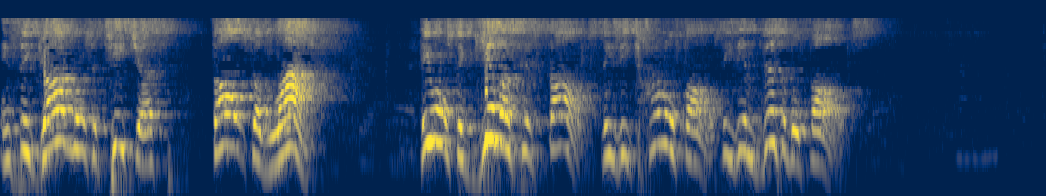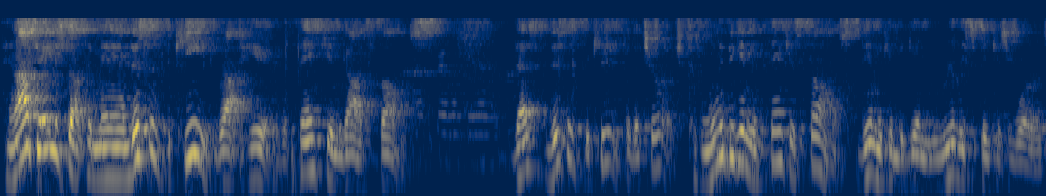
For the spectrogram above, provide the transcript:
And see, God wants to teach us thoughts of life. He wants to give us His thoughts, these eternal thoughts, these invisible thoughts. And I'll tell you something, man, this is the key right here, the thinking God's thoughts. That's, this is the key for the church. Because when we begin to think His thoughts, then we can begin to really speak His words.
